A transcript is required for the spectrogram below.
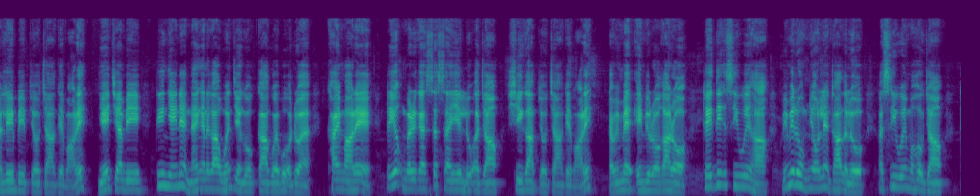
အလေးပေးပြောကြားခဲ့ပါတယ်။ငြိမ်းချမ်းပြီးတည်ငြိမ်တဲ့နိုင်ငံတကာဝန်ကျင်ကိုကာကွယ်ဖို့အတွက်ခိုင်မာတဲ့တရုတ်အမေရိကန်ဆက်ဆံရေးလိုအပ်ကြောင်းရှီကပြောကြားခဲ့ပါတယ်။ ဒါပေမဲ့အင်ဗျူရောကတော့ထိပ်သီးအစည်းအဝေးဟာမိမိတို့မျှော်လင့်ထားသလိုအစည်းအဝေးမဟုတ်ကြောင်းတ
